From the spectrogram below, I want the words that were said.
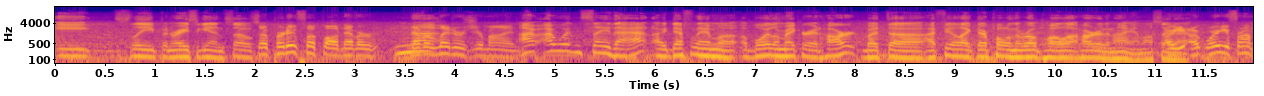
Eat, sleep, and race again. So, So Purdue football never Nah. never litters your mind. I, I wouldn't say that. I definitely am a, a Boilermaker at heart, but uh, I feel like they're pulling the rope a lot harder than I am. I'll say Are you, are, where are you from?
